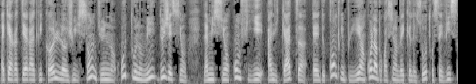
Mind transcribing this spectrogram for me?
à caractère agricole jouissant d'une autonomie de gestion. La mission confiée à l'ICAT est de contribuer en collaboration avec les autres services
